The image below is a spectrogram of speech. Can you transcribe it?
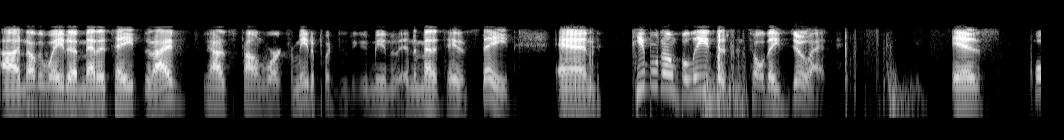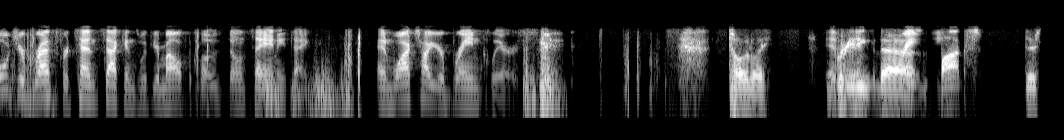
Uh, another way to meditate that I've has found work for me to put me in, in a meditative state, and people don't believe this until they do it, is hold your breath for 10 seconds with your mouth closed. Don't say anything, and watch how your brain clears. Totally. It's- the crazy. box. There's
